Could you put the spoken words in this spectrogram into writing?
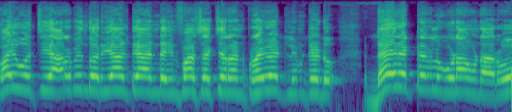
ఫైవ్ వచ్చి Aurobindo reality and infrastructure and private limited డైరెక్టర్లు కూడా ఉన్నారు.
